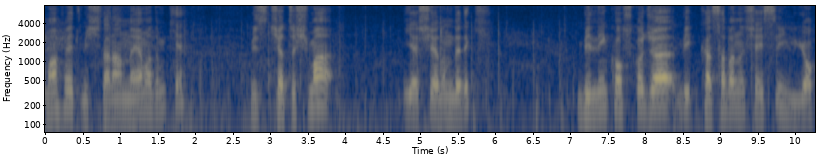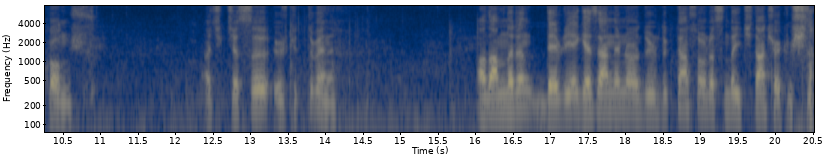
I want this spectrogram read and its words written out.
mahvetmişler anlayamadım ki. Biz çatışma yaşayalım dedik. Bildiğin koskoca bir kasabanın şeysi yok olmuş. Açıkçası ürküttü beni. Adamların devriye gezenlerini öldürdükten sonrasında içten çökmüşler.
